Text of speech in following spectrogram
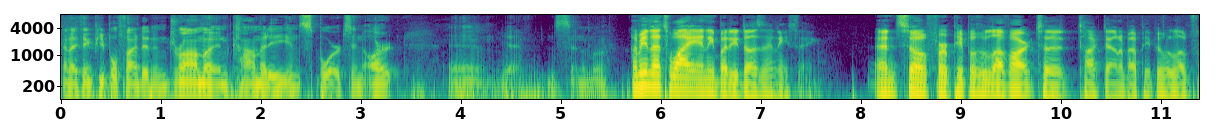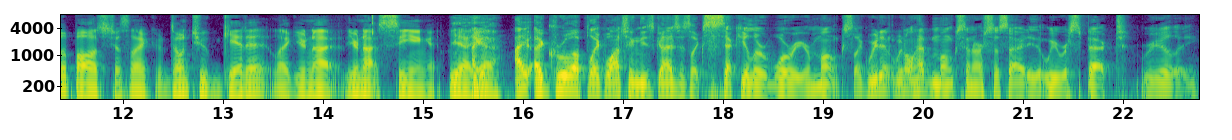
And I think people find it in drama, in comedy, in sports, in art, and yeah, in cinema. I mean, that's why anybody does anything. And so for people who love art to talk down about people who love football, it's just like, don't you get it? Like you're not you're not seeing it. yeah, I, yeah. I, I grew up like watching these guys as like secular warrior monks. Like we didn't we don't have monks in our society that we respect really.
